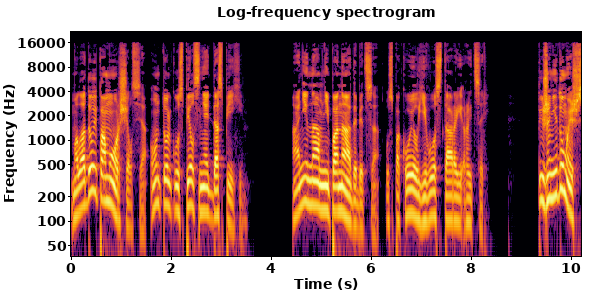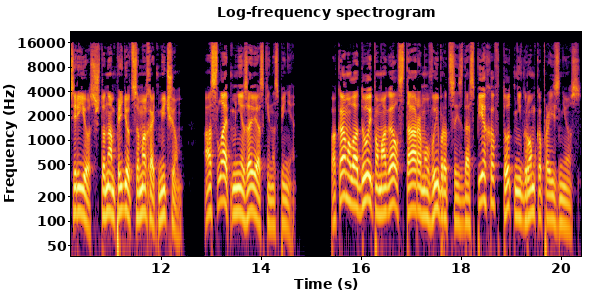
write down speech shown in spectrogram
Молодой поморщился, он только успел снять доспехи. «Они нам не понадобятся», — успокоил его старый рыцарь. «Ты же не думаешь всерьез, что нам придется махать мечом? Ослабь мне завязки на спине». Пока молодой помогал старому выбраться из доспехов, тот негромко произнес.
